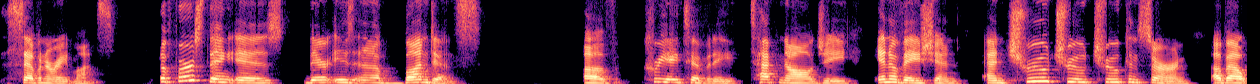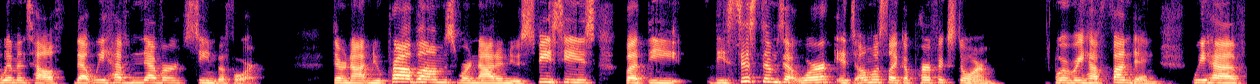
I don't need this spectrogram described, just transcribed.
seven or eight months. The first thing is there is an abundance of creativity, technology, innovation, and true, true, true concern about women's health that we have never seen before. They're not new problems, we're not a new species, but the the systems at work, it's almost like a perfect storm where we have funding, we have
